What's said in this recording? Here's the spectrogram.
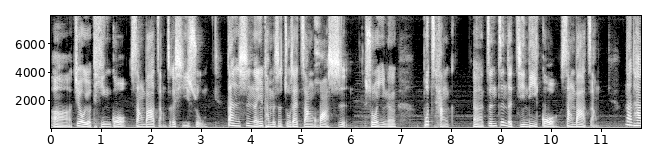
啊、就有听过上坝掌这个习俗，但是呢，因为他们是住在彰化市，所以呢，不常呃真正的经历过上坝掌。那他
